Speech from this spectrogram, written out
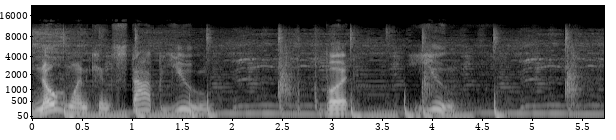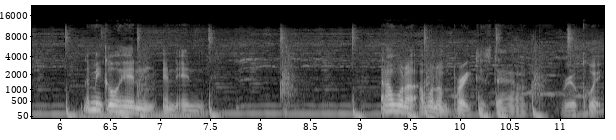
no one can stop you but you. Let me go ahead and and, and, and I wanna I wanna break this down real quick.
